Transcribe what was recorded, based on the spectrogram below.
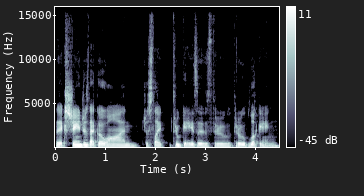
the exchanges that go on just like through gazes through through looking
